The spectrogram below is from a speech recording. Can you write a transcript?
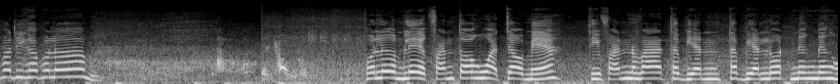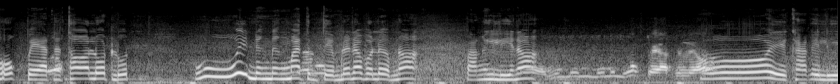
สวัสดีครับพ่อเริ่มไม่ใช่เลยพ่อเริ่มเลขฝันตองวดเจ้าแหม่ที่ฝันว่าทะเบียนทะเบียนรถ1168นะท่อรถหลุดอุ้ย11มาเต็มๆเลยนะพ่อเริ่มเนาะปังอีหลีเนาะเออมันมันมันมันหกแปดนั่นแล้วโอ้ยคักอีหลี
